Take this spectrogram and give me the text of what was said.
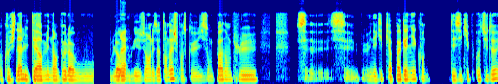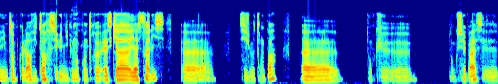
donc au final, ils terminent un peu là où, là où les gens les attendaient. Je pense qu'ils n'ont pas non plus. C'est une équipe qui n'a pas gagné contre des équipes au-dessus d'eux. Il me semble que leur victoire, c'est uniquement contre SK et Astralis, euh, si je me trompe pas. Euh, donc, donc je sais pas, c'est.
